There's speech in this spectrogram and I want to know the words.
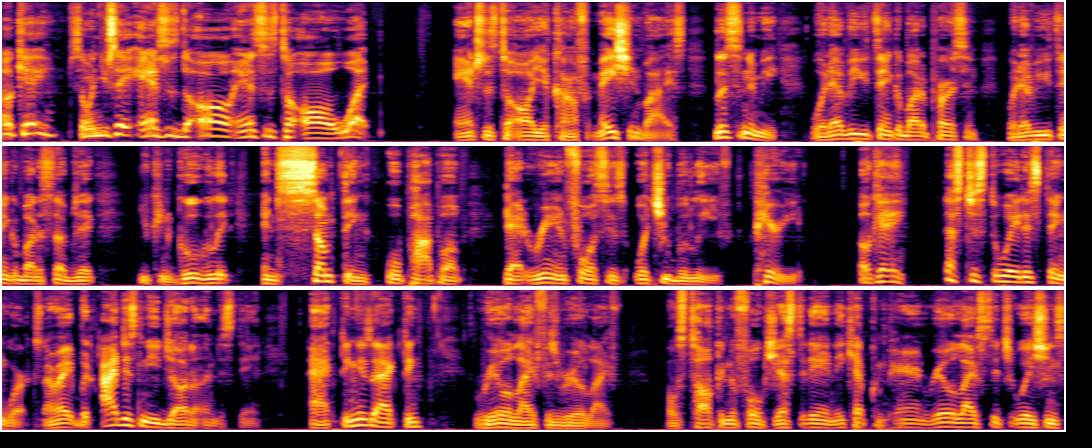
Okay, so when you say answers to all, answers to all what? Answers to all your confirmation bias. Listen to me. Whatever you think about a person, whatever you think about a subject, you can Google it, and something will pop up that reinforces what you believe. Period. Okay, that's just the way this thing works. All right, but I just need y'all to understand. Acting is acting. Real life is real life. I was talking to folks yesterday and they kept comparing real life situations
